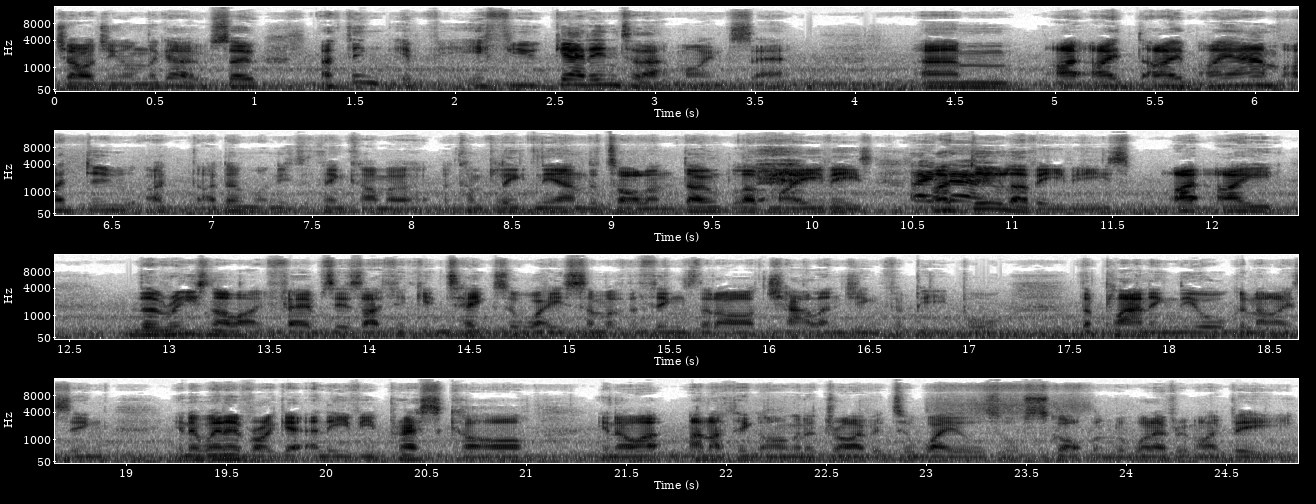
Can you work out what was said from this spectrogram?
charging on the go. So I think if if you get into that mindset, um, I, I, I, I am I do I, I don't want you to think I'm a, a complete Neanderthal and don't love my EVs. I I, do love EVs. I, I the reason I like PHEVs is I think it takes away some of the things that are challenging for people, the planning, the organising. You know, whenever I get an EV press car, you know, I, and I think oh, I'm going to drive it to Wales or Scotland or whatever it might be,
